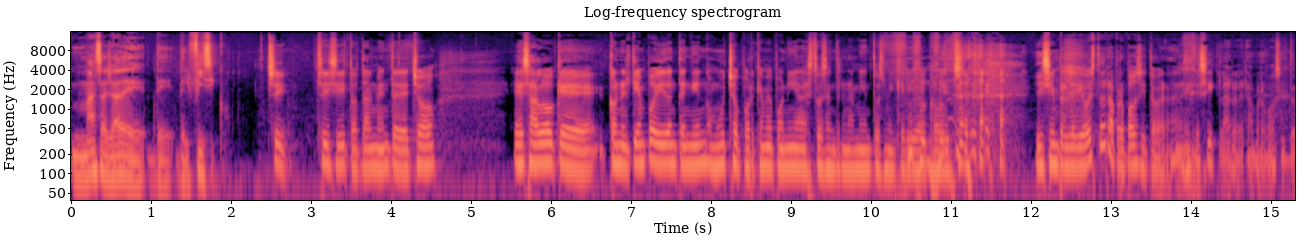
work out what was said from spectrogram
más allá de- de- del físico. Sí, sí, sí, totalmente. De hecho, es algo que con el tiempo he ido entendiendo mucho por qué me ponía estos entrenamientos, mi querido coach. Y siempre le digo, esto era a propósito, ¿verdad? Y dice, sí, claro, era a propósito.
